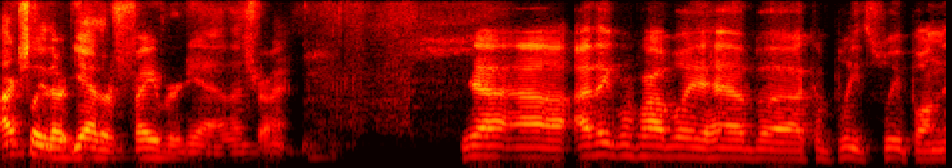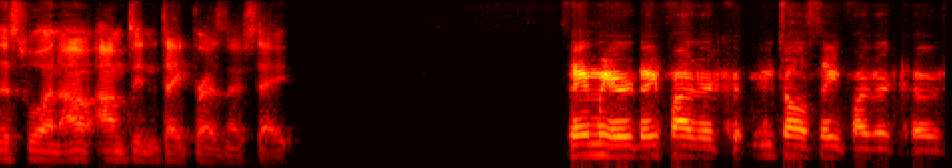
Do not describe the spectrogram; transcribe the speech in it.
Actually, they're yeah, they're favored. Yeah, that's right. Yeah, uh, I think we'll probably have a complete sweep on this one. I, I'm going to take Fresno State. Same here. They fired their co- Utah State fired their coach.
